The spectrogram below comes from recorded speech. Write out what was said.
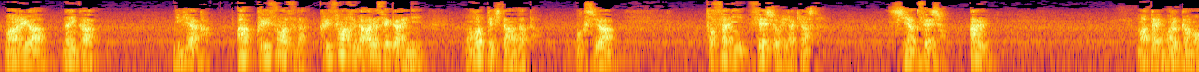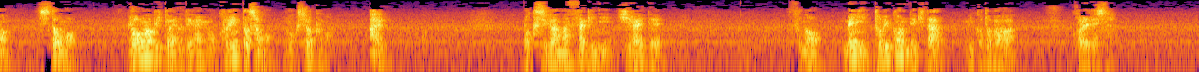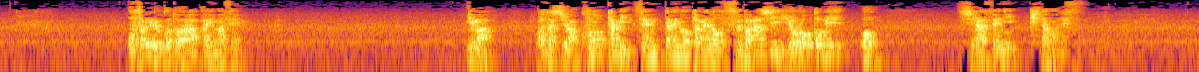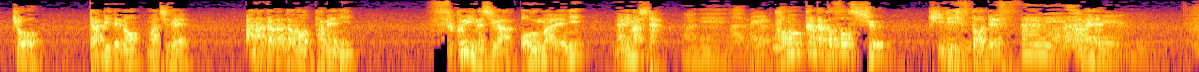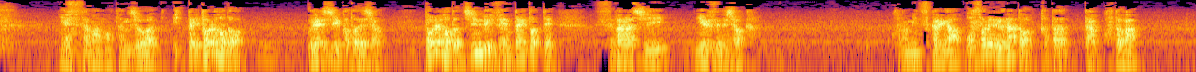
周りが何か賑やか。あクリスマスだ。クリスマスがある世界に戻ってきたのだと。牧師はとっさに聖書を開きました。新約聖書。ある。マタイもルカも使徒もローマ人への手紙もコリント書も黙示録もある。牧師が真っ先に開いてその目に飛び込んできた御言葉はこれでした。恐れることはありません。今私はこの民全体のための素晴らしい喜びを知らせに来たのです。今日ダビデの町であなた方のために救い主がお生まれになりました。この方こそ主キリストです。アメン。イエス様の誕生は一体どれほど嬉しいことでしょう。どれほど人類全体にとって素晴らしいニュースでしょうか。この見つかりが恐れるなと語った言葉。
